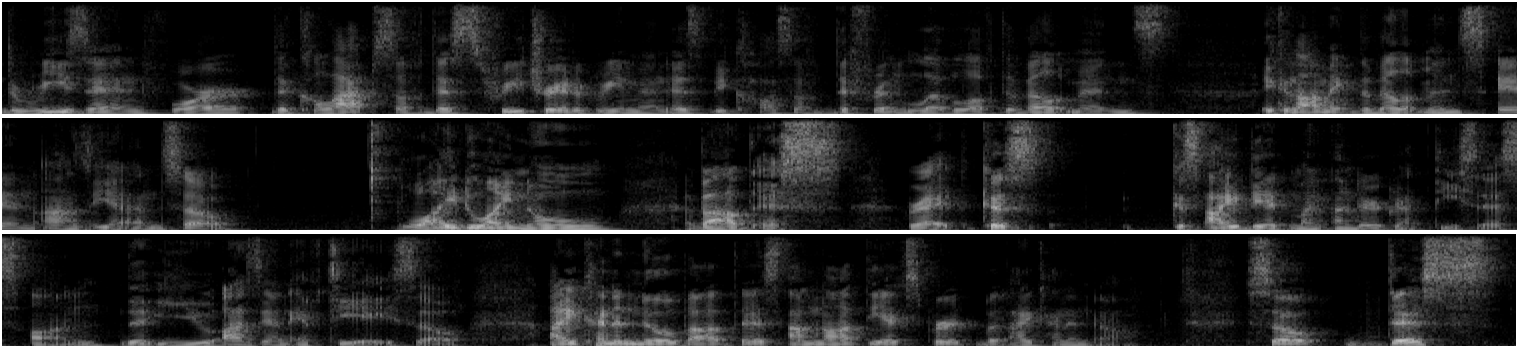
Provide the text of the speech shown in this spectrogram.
the reason for the collapse of this free trade agreement is because of different level of developments, economic developments in ASEAN. So why do I know about this? Right? Because because I did my undergrad thesis on the EU ASEAN FTA. So I kind of know about this. I'm not the expert, but I kind of know. So, this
